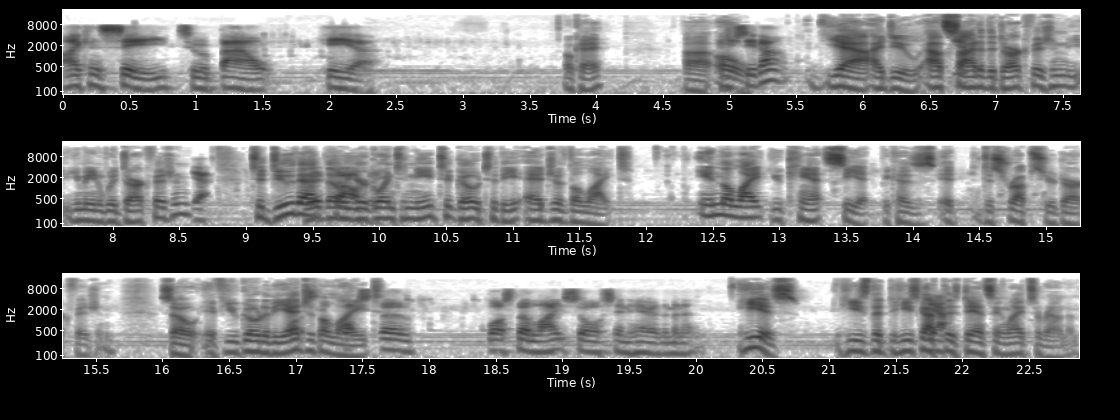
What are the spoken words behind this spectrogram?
I can see to about here. Okay. Uh, oh, you see that? yeah, I do. Outside of the dark vision, you mean with dark vision? Yeah. To do that, With though, you're vision. going to need to go to the edge of the light. In the light, you can't see it because it disrupts your dark vision. So if you go to the edge of the light, What's the, what's the light source in here at the minute? he is. He's the. He's got Yeah. this dancing lights around him.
